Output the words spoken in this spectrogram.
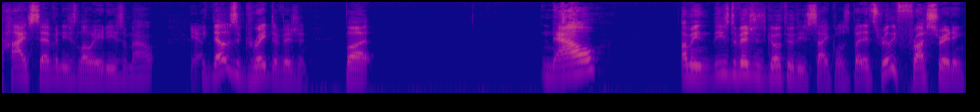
high 70s, low 80s amount. Yeah. Like that was a great division, but now I mean, these divisions go through these cycles, but it's really frustrating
